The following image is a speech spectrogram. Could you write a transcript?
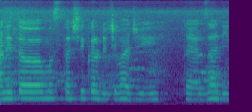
आणि तर मस्त अशी करडीची भाजी तयार झाली.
